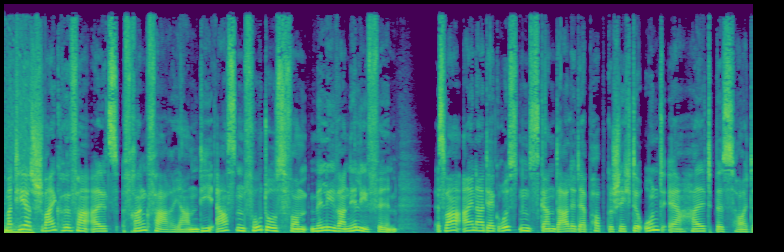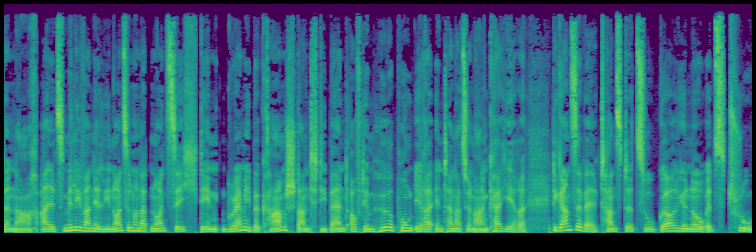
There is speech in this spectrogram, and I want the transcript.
Matthias Schweighöfer als Frank Farian. Die ersten Fotos vom Milli Vanilli Film. Es war einer der größten Skandale der Popgeschichte und er halt bis heute nach. Als Milli Vanilli 1990 den Grammy bekam, stand die Band auf dem Höhepunkt ihrer internationalen Karriere. Die ganze Welt tanzte zu Girl You Know It's True.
